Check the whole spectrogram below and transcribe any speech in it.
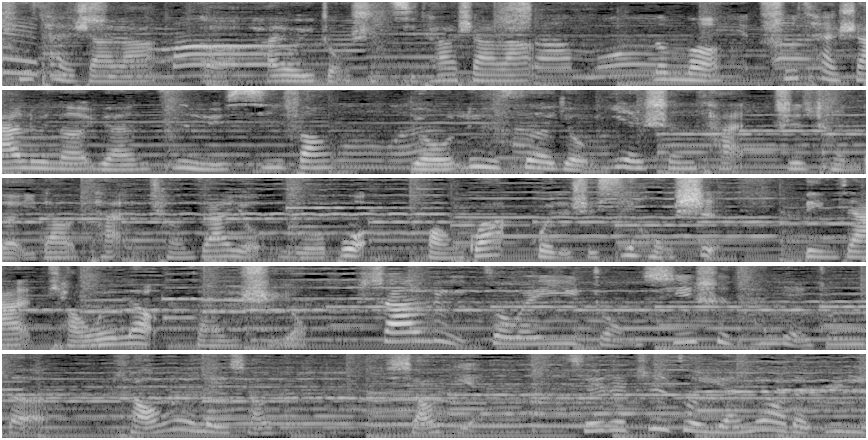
蔬菜沙拉，呃，还有一种是其他沙拉。那么蔬菜沙律呢，源自于西方。由绿色有叶生菜制成的一道菜，常加有萝卜、黄瓜或者是西红柿，并加调味料加以食用。沙律作为一种西式餐点中的调味类小小点，随着制作原料的日益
